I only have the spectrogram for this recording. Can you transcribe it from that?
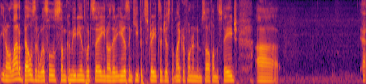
you know a lot of bells and whistles. Some comedians would say you know that he doesn't keep it straight to just the microphone and himself on the stage. Uh, I-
